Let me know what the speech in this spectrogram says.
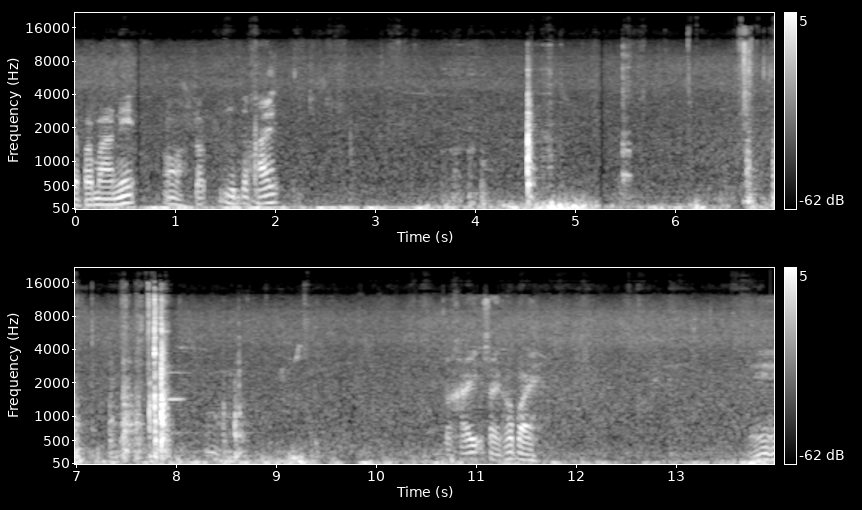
จะประมาณนี้ อ๋อตะลืมตะไคร้ตะไคร้ใส่เข้าไป นี่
